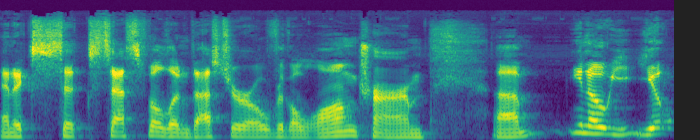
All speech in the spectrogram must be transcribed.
an successful investor over the long term, um, you know, you,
